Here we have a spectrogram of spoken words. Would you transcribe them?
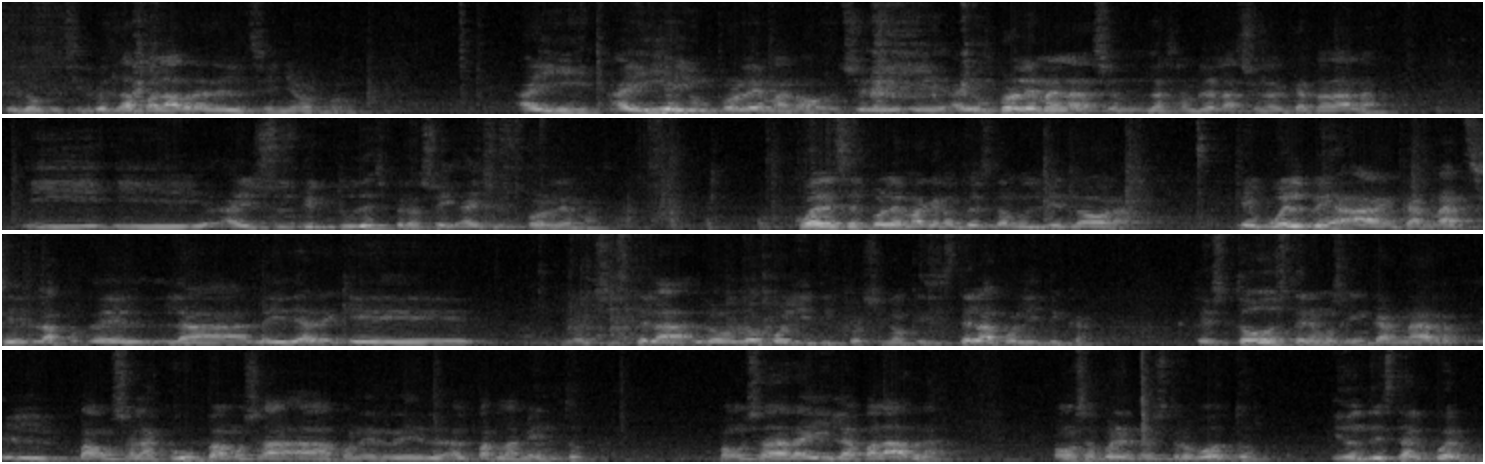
que lo que sirve es la palabra del Señor, ¿no? ahí, ahí hay un problema, ¿no? Eh, hay un problema en la, la, Asamblea Nacional Catalana y, y, hay sus virtudes, pero sí hay sus problemas. ¿Cuál es el problema que nosotros estamos viendo ahora? Que vuelve a encarnarse la, la, la idea de que no existe lo, lo, político, sino que existe la política. Entonces todos tenemos que encarnar, el, vamos a la CUP, vamos a, a poner el, al Parlamento, vamos a dar ahí la palabra, vamos a poner nuestro voto, ¿y dónde está el cuerpo?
